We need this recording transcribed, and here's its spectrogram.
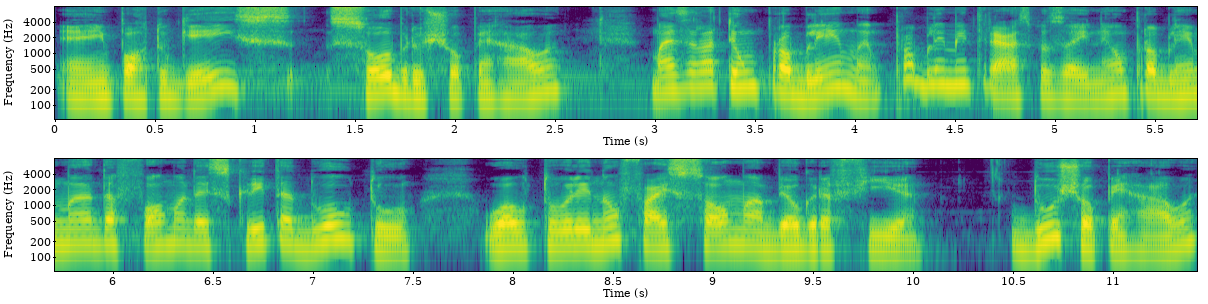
é, em português sobre o Schopenhauer, mas ela tem um problema, problema entre aspas aí, né? Um problema da forma da escrita do autor. O autor ele não faz só uma biografia do Schopenhauer,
